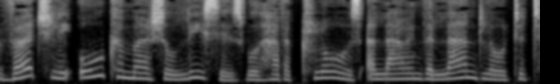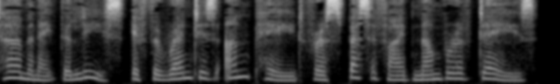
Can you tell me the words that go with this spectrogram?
Virtually all commercial leases will have a clause allowing the landlord to terminate the lease if the rent is unpaid for a specified number of days.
